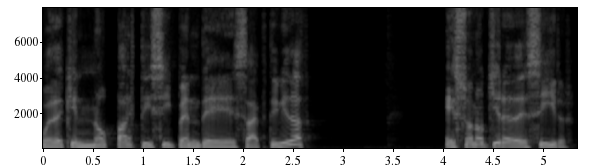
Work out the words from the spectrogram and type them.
puede que no participen de esa actividad. Eso no quiere decir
